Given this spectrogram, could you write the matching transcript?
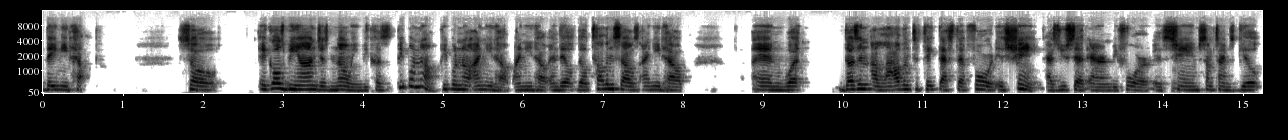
they need help. So it goes beyond just knowing because people know people know I need help I need help and they'll they'll tell themselves I need help. And what doesn't allow them to take that step forward is shame. As you said Aaron before is mm-hmm. shame sometimes guilt.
